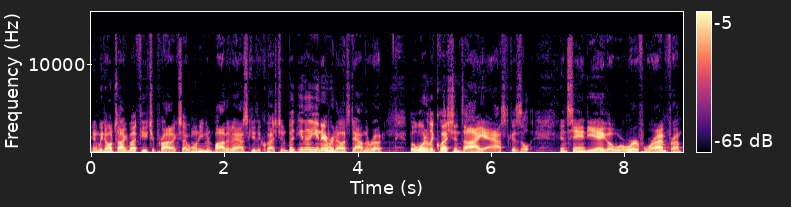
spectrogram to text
and we don't talk about future products. I won't even bother to ask you the question, but you know, you never know; it's down the road. But one of the questions I asked, because in San Diego, where we're where I'm from,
